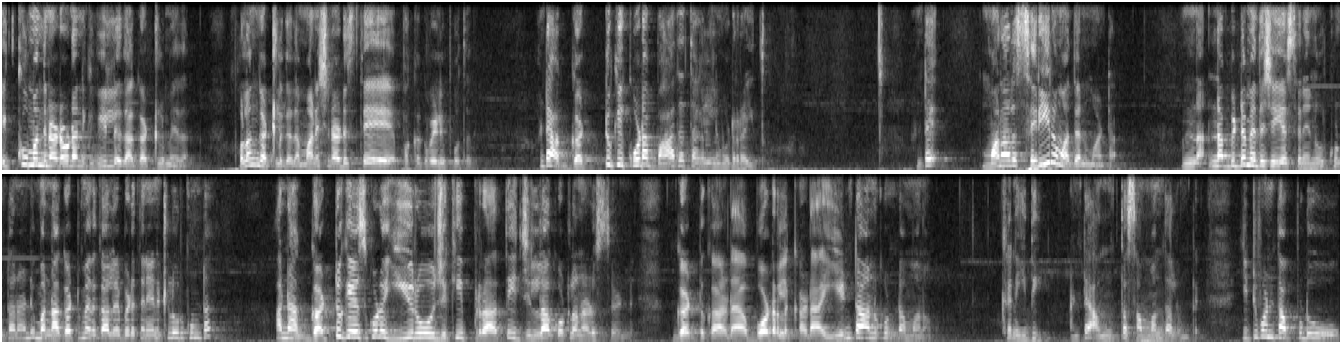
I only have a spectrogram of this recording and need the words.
ఎక్కువ మంది నడవడానికి వీల్లేదు ఆ గట్ల మీద. పొలం గట్లు కదా మనిషి నడిస్తే పక్కకు వెళ్ళిపోతుంది. అంటే ఆ గట్టుకి కూడా బాధ తగలనివ్వడు కూడా రైతు. అంటే మన శరీరం అదనమాట నా నా బిడ్డ మీద చేయేస్తే నేను ఊరుకుంటానండి మరి నా గట్టు మీద కాలు పెడితే నేను ఎట్లా ఊరుకుంటా? అని ఆ గట్టు కేసు కూడా ఈ రోజుకి ప్రతి జిల్లా కోట్లో నడుస్తుంది గట్టు కాడ బోర్డర్ల కాడ ఏంటా అనుకుంటాం మనం. కానీ ఇది అంటే అంత సంబంధాలు ఉంటాయి. ఇటువంటి అప్పుడు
